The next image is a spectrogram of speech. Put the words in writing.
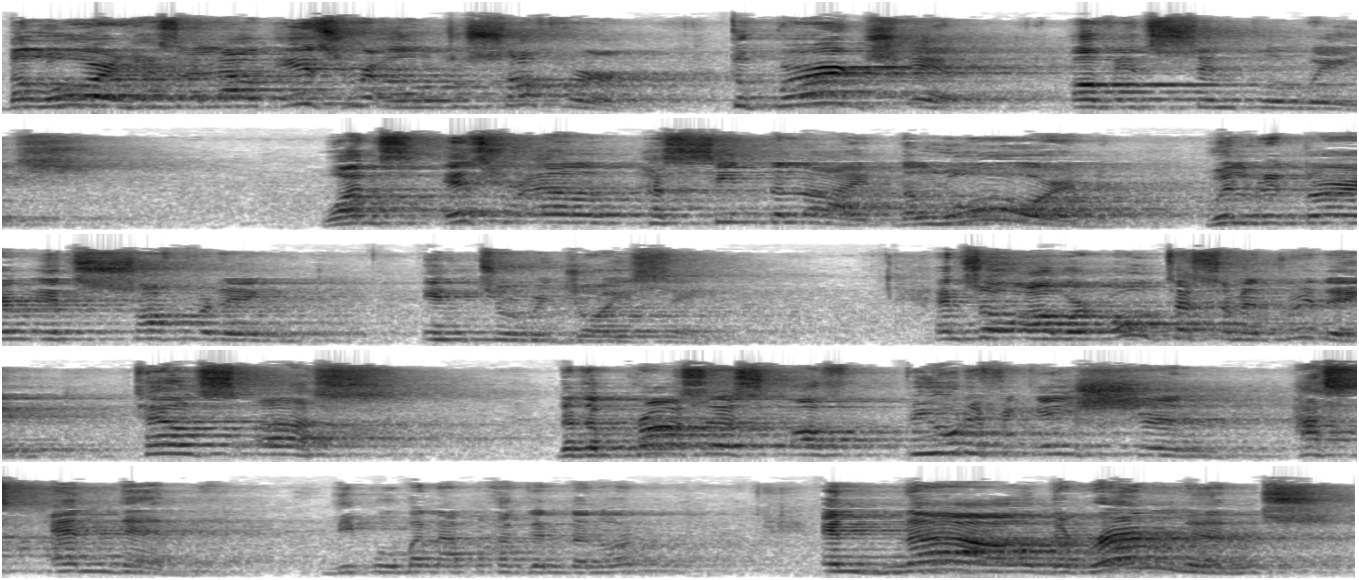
The Lord has allowed Israel to suffer, to purge it of its sinful ways. Once Israel has seen the light, the Lord will return its suffering into rejoicing. And so our Old Testament reading tells us that the process of purification has ended. Di po ba napakaganda nun? And now the remnants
